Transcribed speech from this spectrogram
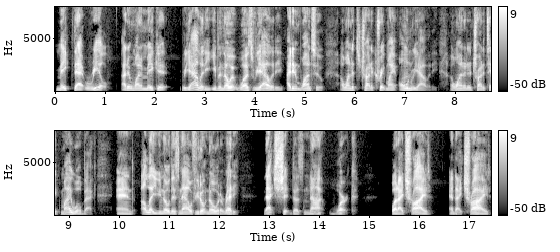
make that real. I didn't want to make it reality, even though it was reality. I didn't want to. I wanted to try to create my own reality. I wanted to try to take my will back. And I'll let you know this now if you don't know it already. That shit does not work. But I tried and I tried.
